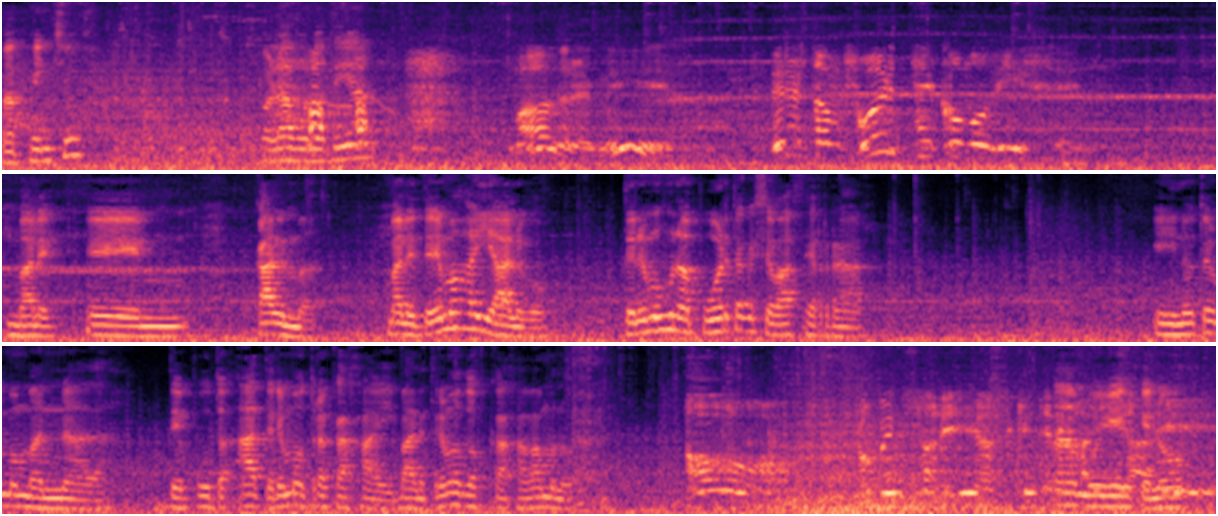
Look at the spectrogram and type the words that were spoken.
Más pinchos. Hola, buenos días. Madre mía. Eres tan fuerte como dicen. Vale, em, calma. Vale, tenemos ahí algo. Tenemos una puerta que se va a cerrar. Y no tenemos más nada. De puta. Ah, tenemos otra caja ahí. Vale, tenemos dos cajas, vámonos. Oh, no pensarías que te Ah, muy bien, que no. ir,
